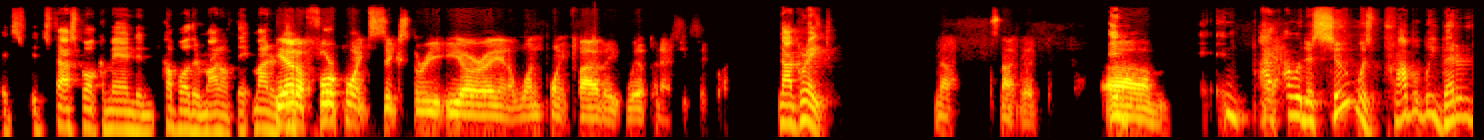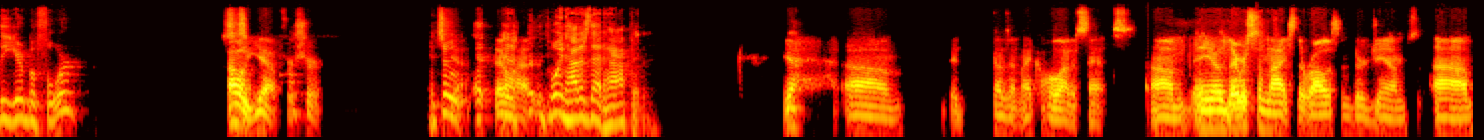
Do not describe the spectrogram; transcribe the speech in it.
it's it's fastball command and a couple other minor th- minor. He had a four point six three ERA and a one point five eight WHIP in SEC play. Not great. No, it's not good. And, um, and I, I, would assume was probably better the year before. Oh yeah, for sure. And so, yeah, at, at a certain point, how does that happen? Yeah, um, it doesn't make a whole lot of sense. Um, and, you know, there were some nights that Rolison threw gems, um,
